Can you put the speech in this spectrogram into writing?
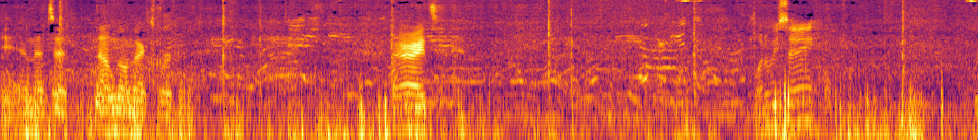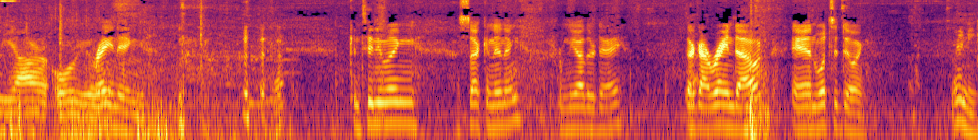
and that's it. Now I'm going back to work. All right. What do we say? We are Orioles. Raining. Continuing a second inning from the other day. That got rained out, and what's it doing? Raining.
